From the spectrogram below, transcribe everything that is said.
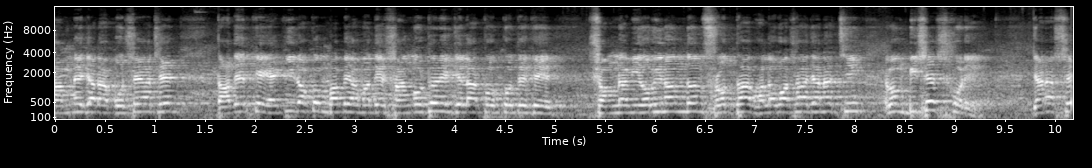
সামনে যারা বসে আছেন তাদেরকে একই রকমভাবে আমাদের সাংগঠনিক জেলার পক্ষ থেকে সংগ্রামী অভিনন্দন শ্রদ্ধা ভালোবাসা জানাচ্ছি এবং বিশেষ করে যারা সে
